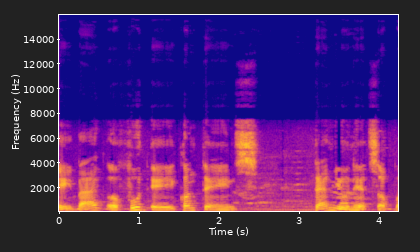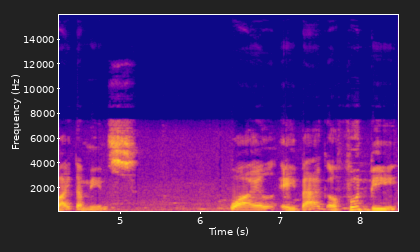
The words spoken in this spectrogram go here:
A bag of food A contains 10 units of vitamins, while a bag of food B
